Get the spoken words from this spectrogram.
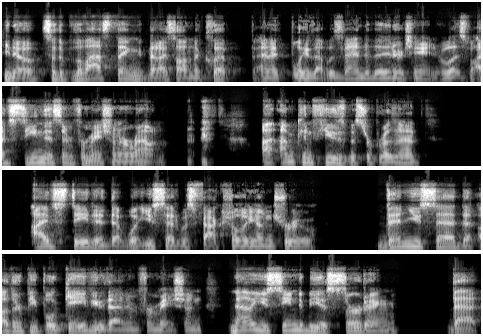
You know, so the, the last thing that I saw in the clip, and I believe that was the end of the interchange, was I've seen this information around. I, I'm confused, Mr. President. I've stated that what you said was factually untrue. Then you said that other people gave you that information. Now you seem to be asserting that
